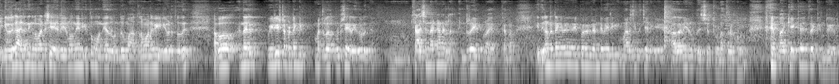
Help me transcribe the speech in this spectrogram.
ഇങ്ങനൊരു കാര്യം നിങ്ങളുമായിട്ട് ഷെയർ ചെയ്യണമെന്ന് എനിക്ക് തോന്നി. അതുകൊണ്ട് മാത്രമാണ് വീഡിയോ എടുത്തത്. അപ്പോൾ എന്തായാലും വീഡിയോ ഇഷ്ടപ്പെട്ടെങ്കിൽ മറ്റുള്ളവർക്ക് കൂടി ഷെയർ ചെയ്ത് കൊടുക്കുക. ക്യാഷ് കാശുണ്ടാക്കാനല്ല എന്റെ ഒരു അഭിപ്രായം. കാരണം ഇത് കണ്ടിട്ടെങ്കിൽ ഇപ്പോൾ ഒരു രണ്ടുപേര് മാറി ചിന്തിച്ച് എനിക്ക് അതാണ് ഞാൻ ഉദ്ദേശിച്ചിട്ടുള്ളത്. അത്രേ ഉള്ളൂ. ബാക്കിയൊക്കെ സെക്കൻഡറിയാണ്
